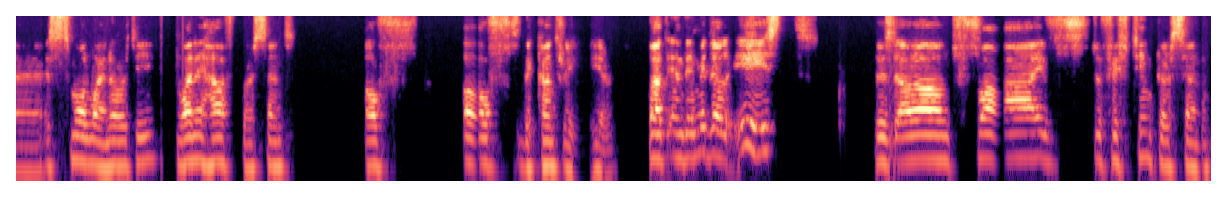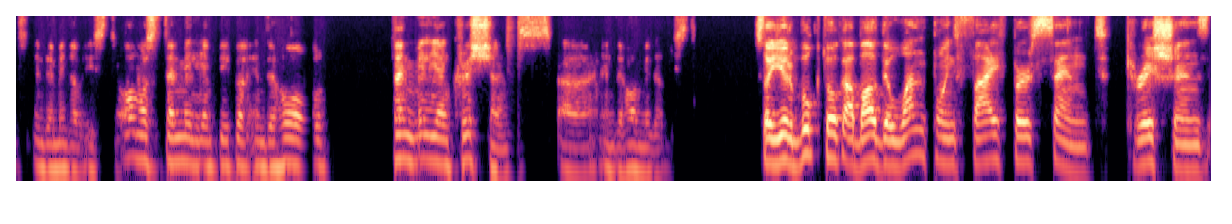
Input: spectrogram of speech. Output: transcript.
uh, a small minority, one and a half percent of of the country here. But in the Middle East, there's around 5 to 15% in the Middle East, almost 10 million people in the whole, 10 million Christians uh, in the whole Middle East. So your book talk about the 1.5% Christians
